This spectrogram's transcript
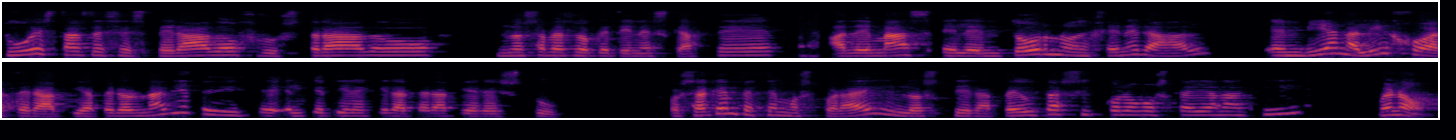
tú estás desesperado, frustrado, no sabes lo que tienes que hacer. Además, el entorno en general envían al hijo a terapia, pero nadie te dice el que tiene que ir a terapia eres tú. O sea que empecemos por ahí. Los terapeutas psicólogos que hayan aquí, bueno,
